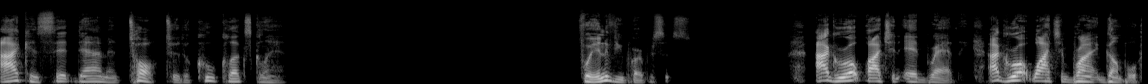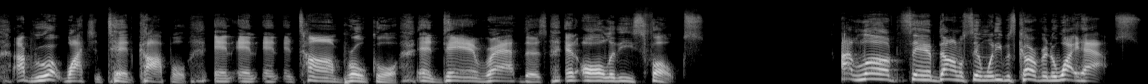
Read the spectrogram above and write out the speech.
I can sit down and talk to the Ku Klux Klan for interview purposes. I grew up watching Ed Bradley. I grew up watching Bryant Gumbel. I grew up watching Ted Koppel and, and, and, and Tom Brokaw and Dan Rathers and all of these folks. I loved Sam Donaldson when he was covering the White House.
